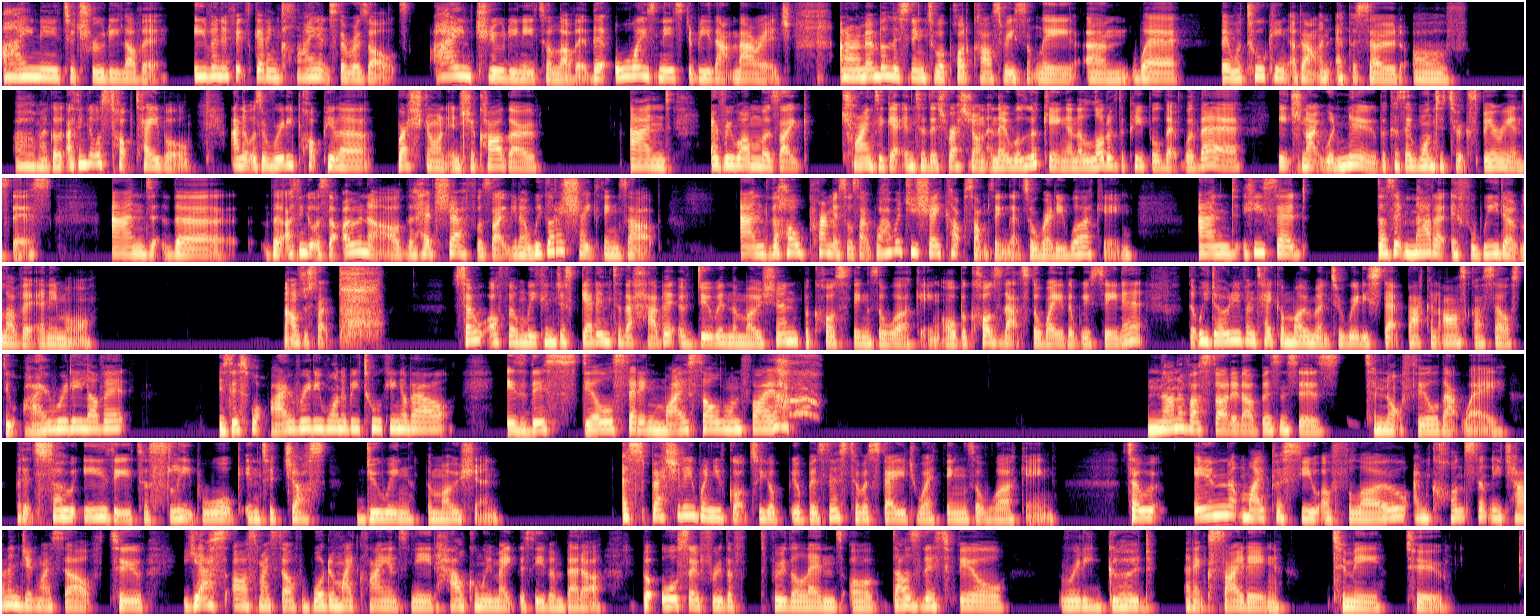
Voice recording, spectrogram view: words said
I need to truly love it. Even if it's getting clients the results, I truly need to love it. There always needs to be that marriage. And I remember listening to a podcast recently um, where they were talking about an episode of, oh my God, I think it was Top Table. And it was a really popular restaurant in Chicago. And everyone was like trying to get into this restaurant and they were looking, and a lot of the people that were there each night were new because they wanted to experience this. And the the I think it was the owner, the head chef was like, you know, we got to shake things up. And the whole premise was like, why would you shake up something that's already working? And he said, does it matter if we don't love it anymore? And I was just like, Phew. so often we can just get into the habit of doing the motion because things are working or because that's the way that we've seen it that we don't even take a moment to really step back and ask ourselves do I really love it? Is this what I really want to be talking about? Is this still setting my soul on fire? None of us started our businesses to not feel that way, but it's so easy to sleepwalk into just doing the motion, especially when you've got to your, your business to a stage where things are working. So, in my pursuit of flow, I'm constantly challenging myself to, yes, ask myself, what do my clients need? How can we make this even better? But also through the through the lens of, does this feel really good and exciting to me too?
